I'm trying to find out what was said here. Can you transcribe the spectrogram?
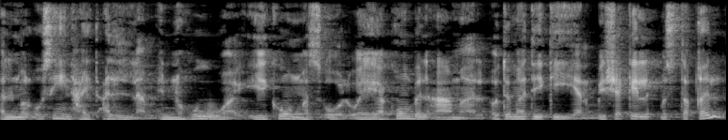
المرؤوسين حيتعلم إنه هو يكون مسؤول ويقوم بالأعمال اوتوماتيكيا بشكل مستقل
